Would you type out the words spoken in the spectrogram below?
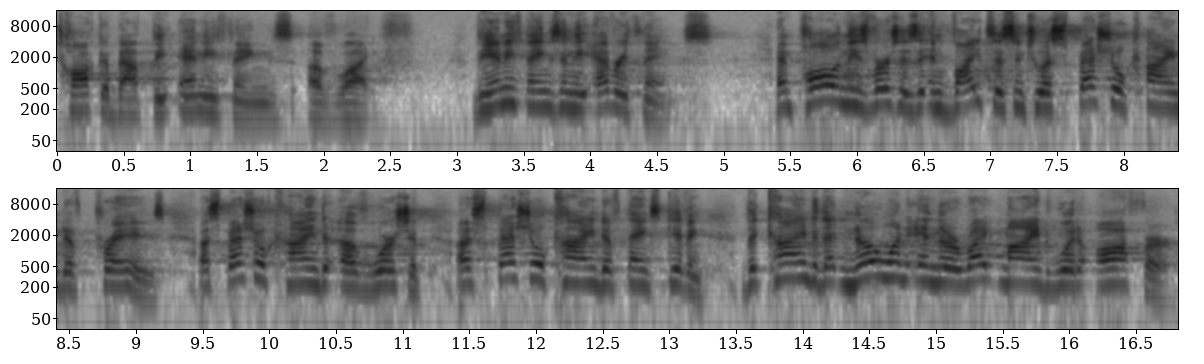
talk about the anythings of life, the anythings and the everythings. And Paul, in these verses, invites us into a special kind of praise, a special kind of worship, a special kind of thanksgiving, the kind that no one in their right mind would offer,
